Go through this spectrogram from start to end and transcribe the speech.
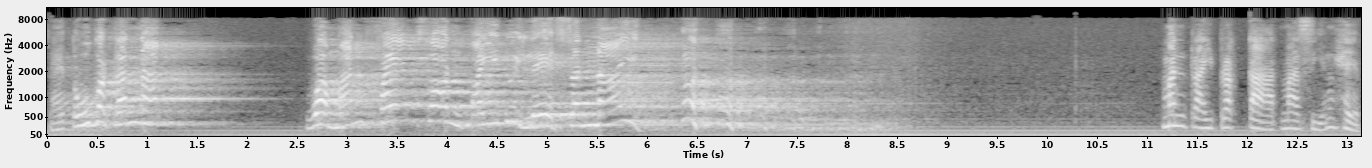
แต่ตูก็ตระหนัก ว่ามันแฝงซ่อนไปด้วยเลสไนย มันไตรประกาศมาเสียงแหบ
